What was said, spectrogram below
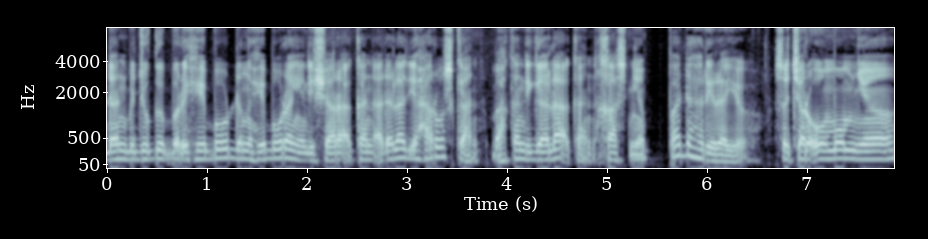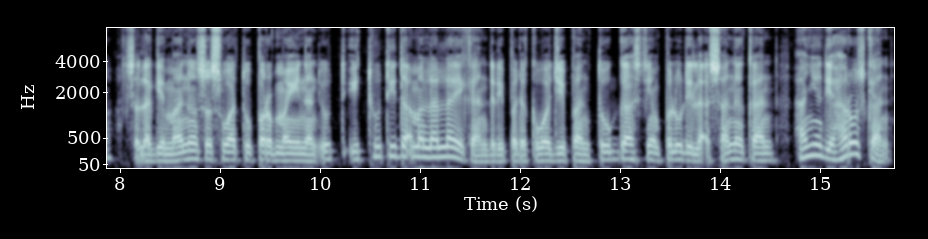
dan juga berhibur dengan hiburan yang disyaratkan adalah diharuskan, bahkan digalakkan khasnya pada hari raya. Secara umumnya, selagi mana sesuatu permainan itu tidak melalaikan daripada kewajipan tugas yang perlu dilaksanakan, hanya diharuskan.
